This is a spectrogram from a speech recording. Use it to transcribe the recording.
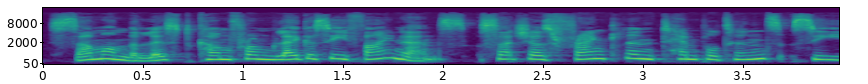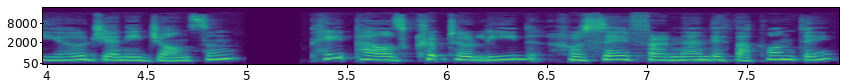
Some on the list come from legacy finance, such as Franklin Templeton's CEO Jenny Johnson, PayPal's crypto lead Jose Fernandez da Ponte,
